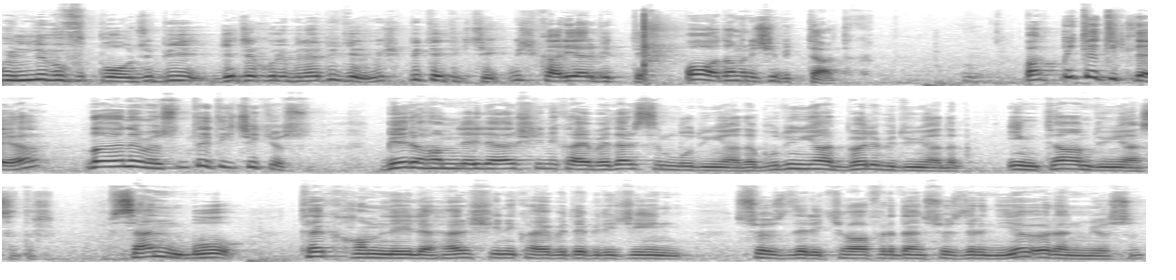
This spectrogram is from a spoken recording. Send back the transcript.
Ünlü bir futbolcu bir gece kulübüne bir girmiş, bir tetik çekmiş, kariyer bitti. O adamın işi bitti artık. Bak bir tetikle ya. Dayanamıyorsun, tetik çekiyorsun. Bir hamleyle her şeyini kaybedersin bu dünyada. Bu dünya böyle bir dünyadır. İmtihan dünyasıdır. Sen bu tek hamleyle her şeyini kaybedebileceğin sözleri, kafirden sözleri niye öğrenmiyorsun?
